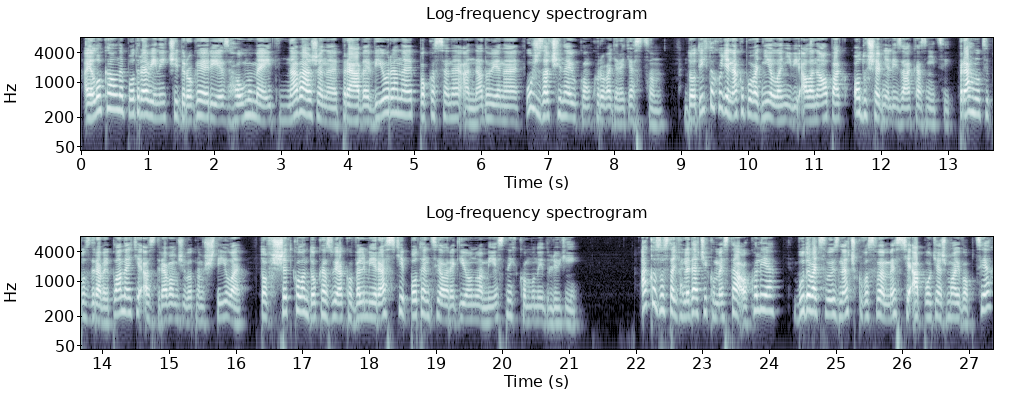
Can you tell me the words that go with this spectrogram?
Aj lokálne potraviny či drogérie z homemade, navážené, práve vyorané, pokosené a nadojené už začínajú konkurovať reťazcom. Do týchto chude nakupovať nie leniví, ale naopak oduševnili zákazníci, prahnúci po zdravej planéte a zdravom životnom štýle. To všetko len dokazuje, ako veľmi rastie potenciál regiónu a miestnych komunít ľudí. Ako zostať v hľadáčiku mesta a okolia? Budovať svoju značku vo svojom meste a poťažmo aj v obciach?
